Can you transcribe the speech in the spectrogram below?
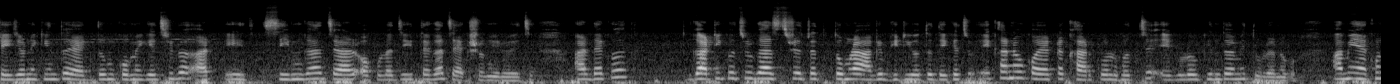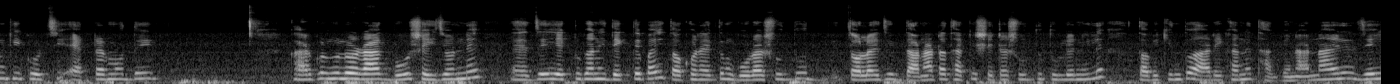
সেই জন্যে কিন্তু একদম কমে গেছিল আর এই সিম গাছ আর অপরাজিতা গাছ একসঙ্গে রয়েছে। আর দেখো, গাটি কচুর গাছ সেটা তোমরা আগে ভিডিওতে দেখেছ। এখানেও কয়েকটা খারকোল হচ্ছে, এগুলোও কিন্তু আমি তুলে নেব। আমি এখন কি করছি, একটার মধ্যেই খারকোলগুলো রাখব। সেই জন্যে যেই একটুখানি দেখতে পাই, তখন একদম গোড়া শুদ্ধ তলায় যে দানাটা থাকে সেটা শুদ্ধ তুলে নিলে তবে কিন্তু আর এখানে থাকবে না। আর যেই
